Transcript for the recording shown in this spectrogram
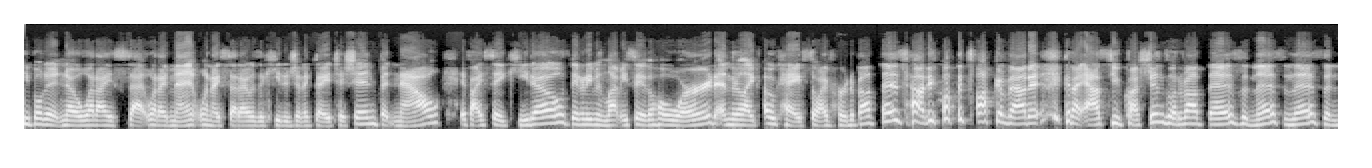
people didn't know what I said, what I meant when I said I was a ketogenic dietitian. But now, if I say keto, they don't even let me say the whole word. And they're like, okay, so I've heard about this. How do you want to talk about it? Can I ask you questions? What about this and this and this? And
